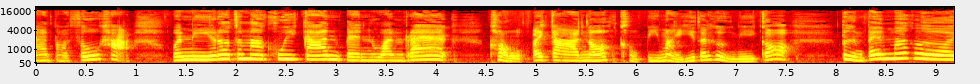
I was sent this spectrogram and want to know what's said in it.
การต่อสู้ค่ะ วันนี้เราจะมาคุยกันเป็นวันแรกของรายการเนาะของปีใหม่ที่จะถึงนี้ก็ตื่นเต้นมากเลย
